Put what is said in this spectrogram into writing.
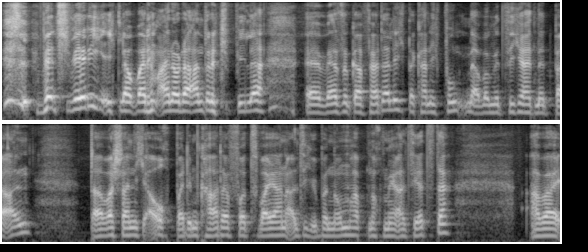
Wird schwierig. Ich glaube, bei dem einen oder anderen Spieler äh, wäre sogar förderlich. Da kann ich punkten, aber mit Sicherheit nicht bei allen. Da wahrscheinlich auch bei dem Kader vor zwei Jahren, als ich übernommen habe, noch mehr als jetzt da. Aber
